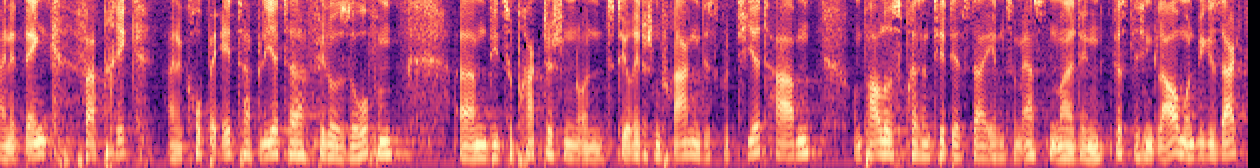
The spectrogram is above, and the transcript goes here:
eine Denkfabrik, eine Gruppe etablierter Philosophen, ähm, die zu praktischen und theoretischen Fragen diskutiert haben. Und Paulus präsentiert jetzt da eben zum ersten Mal den christlichen Glauben. Und wie gesagt,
